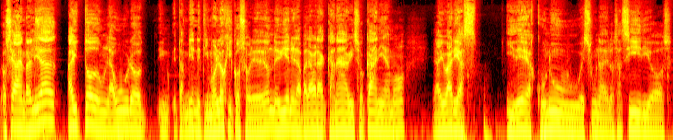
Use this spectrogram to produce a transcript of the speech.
o sea, en realidad hay todo un laburo también etimológico sobre de dónde viene la palabra cannabis o cáñamo. Hay varias ideas, Kunubu es una de los asirios.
